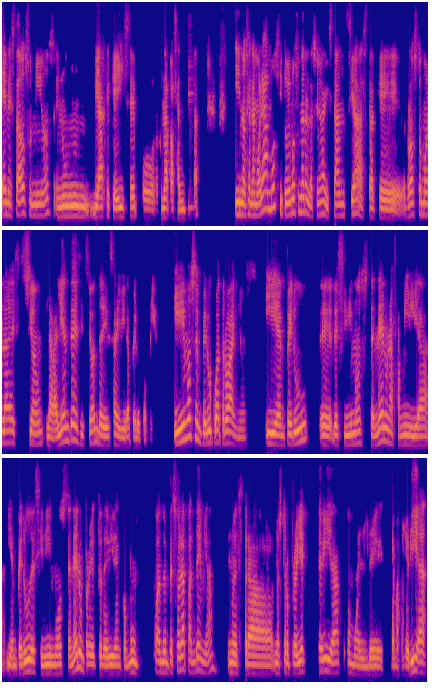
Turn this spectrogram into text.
en Estados Unidos en un viaje que hice por una pasantía y nos enamoramos y tuvimos una relación a distancia hasta que Ross tomó la decisión, la valiente decisión de irse a vivir a Perú conmigo. Vivimos en Perú cuatro años y en Perú eh, decidimos tener una familia y en Perú decidimos tener un proyecto de vida en común. Cuando empezó la pandemia, nuestra, nuestro proyecto de vida, como el de la mayoría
